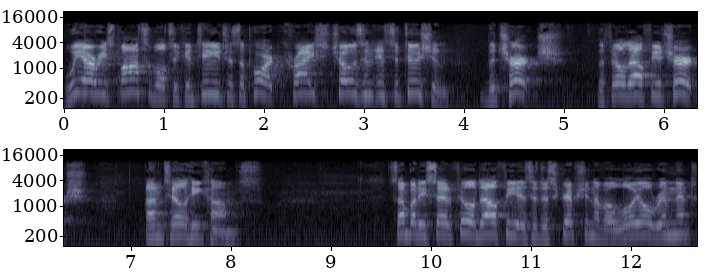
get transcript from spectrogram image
We are responsible to continue to support Christ's chosen institution, the church, the Philadelphia church, until he comes. Somebody said Philadelphia is a description of a loyal remnant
